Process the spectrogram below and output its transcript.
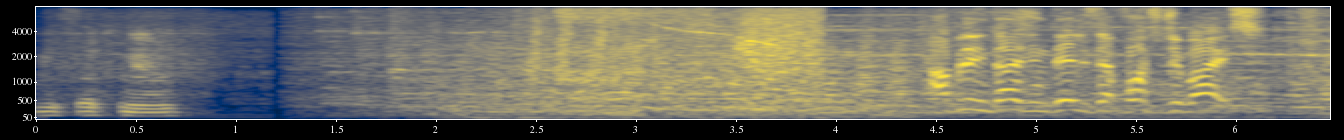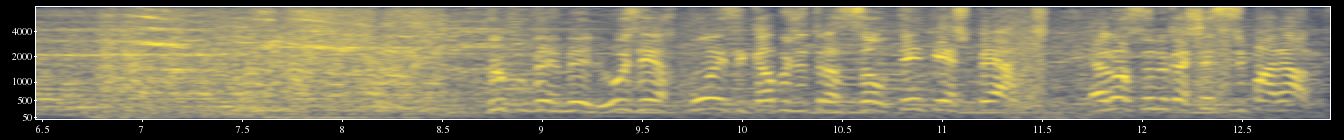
muito louco mesmo. A blindagem deles é forte demais. Grupo Vermelho, usem arpões e cabos de tração. Tentem as pernas. É a nossa única chance de pará-los.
